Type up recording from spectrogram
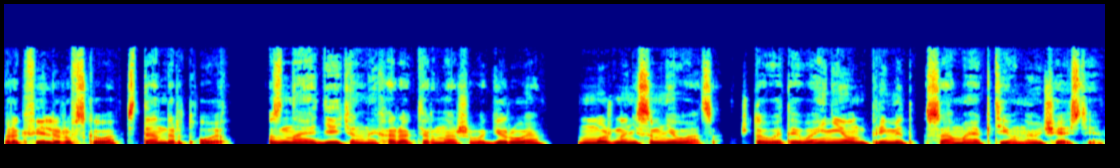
Рокфеллеровского Standard Oil. Зная деятельный характер нашего героя, можно не сомневаться, что в этой войне он примет самое активное участие.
